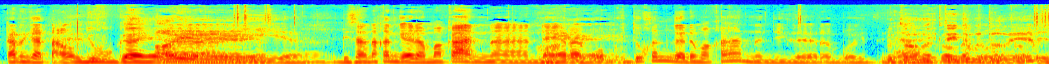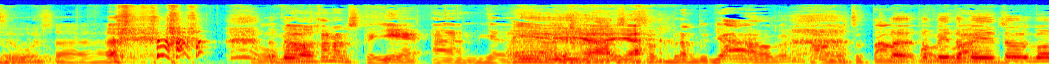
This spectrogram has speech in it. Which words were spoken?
kan nggak tahu juga ya Oh, iya, iya, iya. di sana kan nggak ada makanan Oh, daerah iya, gue iya. itu kan nggak ada makanan di daerah gue itu Betul, ya. betul, itu betul, betul, betul, ya, jadi betul, betul. susah Kalau Tapi makan harus ke Yean, ya. Iya, iya, iya. Seberang tuh jauh kan, kalau setahu. Ta- tapi tapi itu gue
